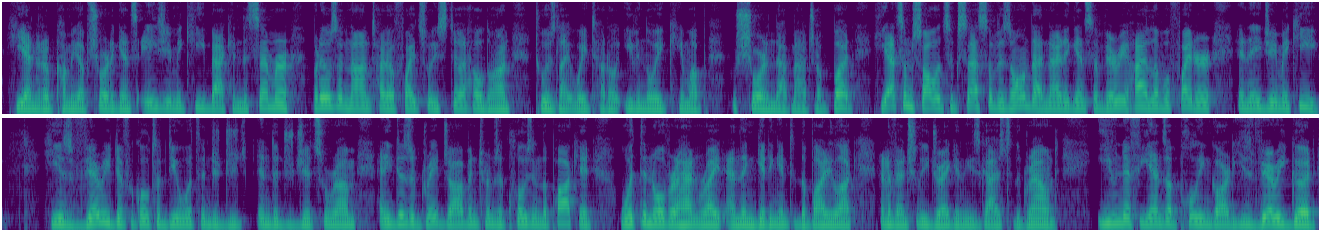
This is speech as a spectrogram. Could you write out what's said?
He ended up coming up short against AJ McKee back in December, but it was a non title fight, so he still held on to his lightweight title, even though he came up short in that matchup. But he had some solid success of his own that night against a very high level fighter in AJ McKee. He is very difficult to deal with in the, in the jiu-jitsu realm, and he does a great job in terms of closing the pocket with an overhand right and then getting into the body lock and eventually dragging these guys to the ground. Even if he ends up pulling guard, he's very good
